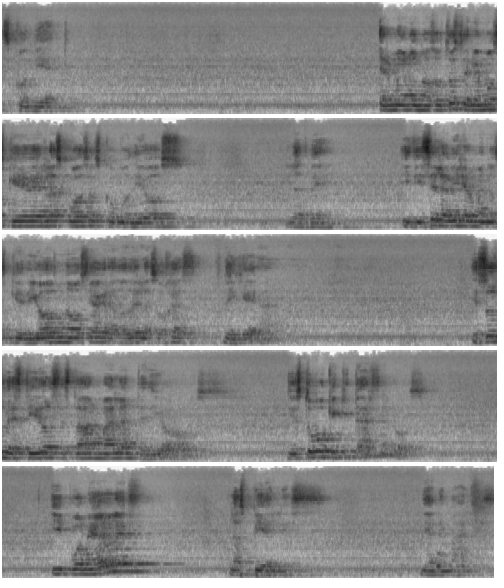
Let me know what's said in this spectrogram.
escondiendo. Hermanos, nosotros tenemos que ver las cosas como Dios las ve. Y dice la Biblia, hermanos, que Dios no se agradó de las hojas de higuera. Esos vestidos estaban mal ante Dios. Dios tuvo que quitárselos y ponerles las pieles de animales.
